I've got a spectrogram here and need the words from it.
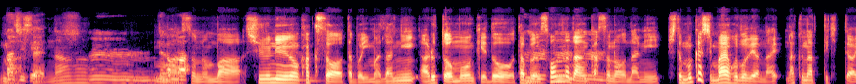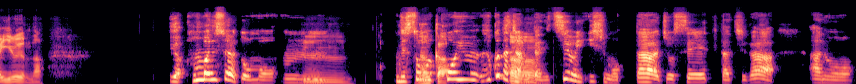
マジで。まあ、そうんだからまあ。そのまあ収入の格差は多分いまだにあると思うけど多分そんななんうん。うんうんかその何一昔前ほどではないなくなってきてはいるよな。いやほんまにそうやと思う。うん。うん。でそうこういう福田ちゃんみたういに強い意志持った女性たちが、あの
